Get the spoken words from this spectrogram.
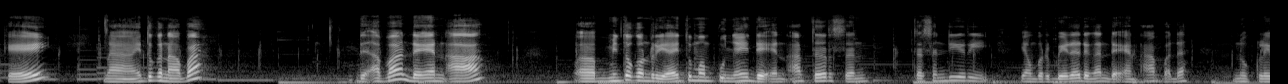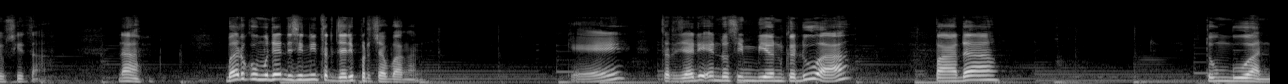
Oke. Nah, itu kenapa? D apa DNA e, mitokondria itu mempunyai DNA tersen tersendiri yang berbeda dengan DNA pada nukleus kita. Nah, baru kemudian di sini terjadi percabangan. Oke, terjadi endosimbion kedua pada tumbuhan.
